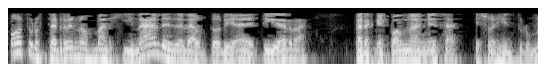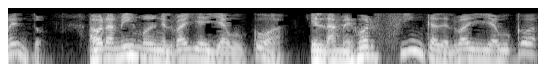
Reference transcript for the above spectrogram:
otros terrenos marginales de la autoridad de tierra para que pongan esas, esos instrumentos? Ahora mismo en el Valle de Yabucoa, en la mejor finca del Valle de Yabucoa,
